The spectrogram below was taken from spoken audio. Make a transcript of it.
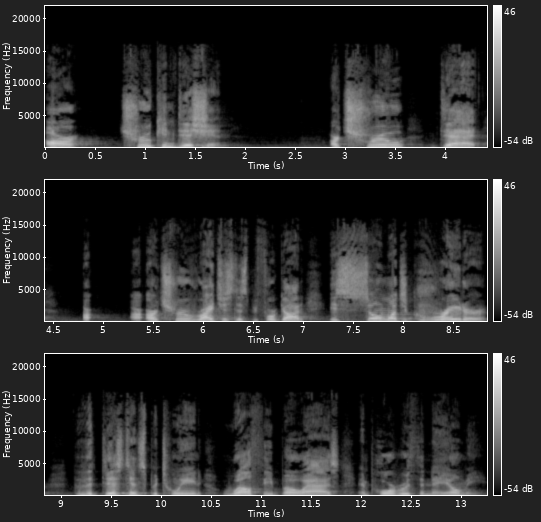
our true condition, our true debt, our, our, our true righteousness before God is so much greater than the distance between wealthy Boaz and poor Ruth and Naomi.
